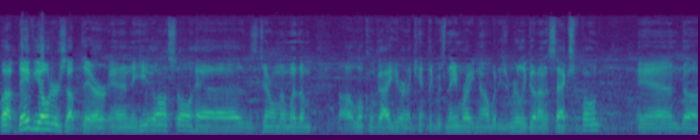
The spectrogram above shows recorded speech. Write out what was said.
Well, Dave Yoder's up there, and he also has a gentleman with him, a local guy here, and I can't think of his name right now, but he's really good on the saxophone. And uh,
